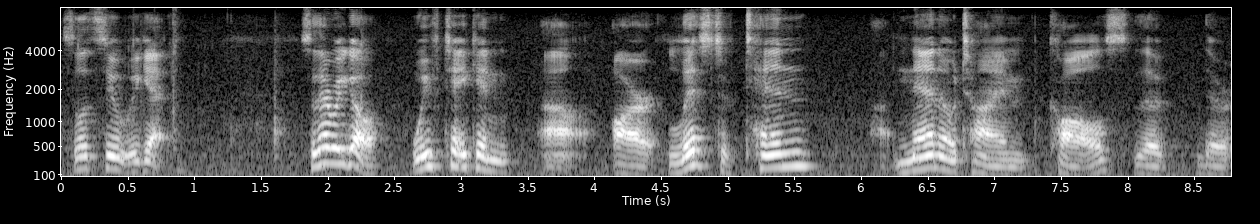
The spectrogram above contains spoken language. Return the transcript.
So let's see what we get. So there we go. We've taken uh, our list of 10 uh, nanotime calls, the the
